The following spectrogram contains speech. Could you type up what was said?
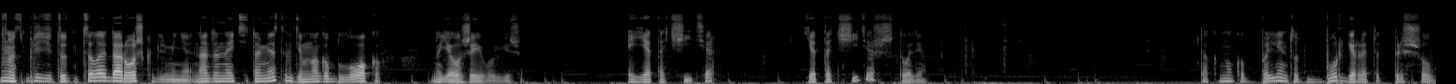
Ну, смотрите, тут целая дорожка для меня. Надо найти то место, где много блоков. Но я уже его вижу. И это читер? Это читер, что ли? Так, ну-ка, блин, тут бургер этот пришел.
